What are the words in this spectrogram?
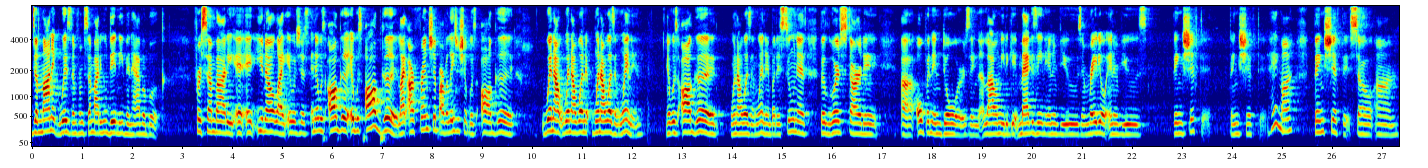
demonic wisdom from somebody who didn't even have a book for somebody. And, and, you know like it was just and it was all good. It was all good. Like our friendship our relationship was all good when I when I went when I wasn't winning. It was all good when I wasn't winning but as soon as the Lord started uh, opening doors and allowing me to get magazine interviews and radio interviews things shifted things shifted hey ma things shifted. So, um,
